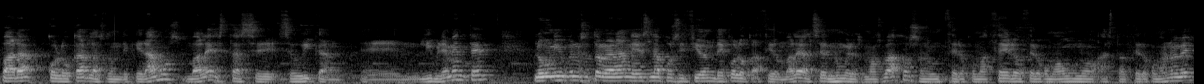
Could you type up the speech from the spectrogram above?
para colocarlas donde queramos, ¿vale? Estas se, ubican eh, libremente lo único que nos otorgarán es la posición de colocación, ¿vale? Al ser números más bajos, son un 0,0, 0,1 hasta el 0,9,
